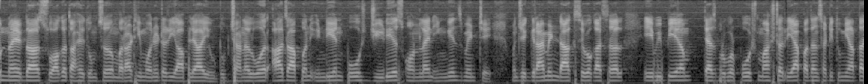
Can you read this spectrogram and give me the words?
पुन्हा एकदा स्वागत आहे तुमचं मराठी मॉनिटर या आपल्या यूट्यूब चॅनलवर आज आपण Indian post G D S online एंगेजमेंटचे म्हणजे ग्रामीण डाकसेवक असेल ए बी पी एम त्याचबरोबर पोस्ट मास्टर या पदांसाठी तुम्ही आता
